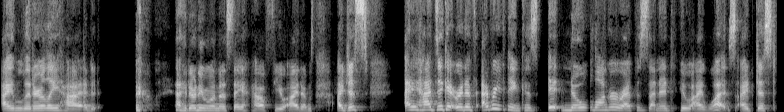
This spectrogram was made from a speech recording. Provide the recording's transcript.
I literally had I don't even want to say how few items. I just I had to get rid of everything because it no longer represented who I was. I just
